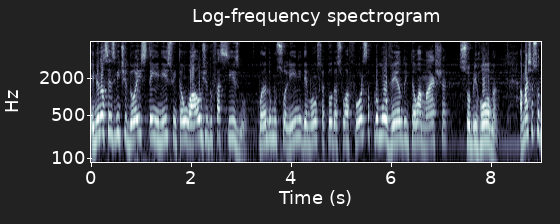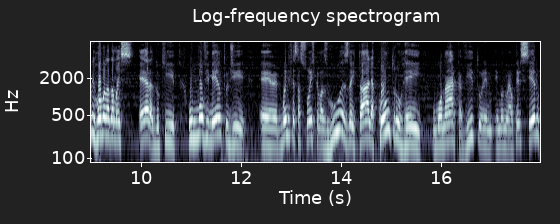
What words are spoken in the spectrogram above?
Em 1922 tem início então o auge do fascismo, quando Mussolini demonstra toda a sua força promovendo então a marcha sobre Roma. A marcha sobre Roma nada mais era do que um movimento de é, manifestações pelas ruas da Itália contra o rei, o monarca Vítor Emanuel III,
